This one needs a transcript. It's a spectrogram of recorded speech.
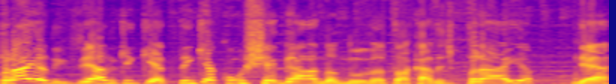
praia do inverno, o que, que é? Tem que aconchegar no- no- na tua casa de praia, né?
